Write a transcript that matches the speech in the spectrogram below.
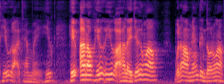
Hiếu gọi Tammy Hiếu Hiếu à đâu Hiếu Hiếu gọi Harley chứ đúng không? Bữa đó ông nhắn tin tôi đúng không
